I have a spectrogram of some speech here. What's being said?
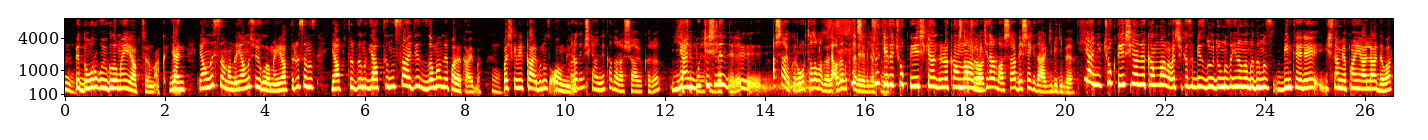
ve doğru uygulamayı yaptırmak. Yani yanlış zamanda yanlış uygulamayı yaptırırsanız yaptırdığını yaptığınız sadece zaman ve para kaybı. Başka bir kaybınız olmayacak. Para demişken ne kadar aşağı yukarı? yani bu kişinin ücretleri? e, aşağı yukarı ortalama böyle aralık da verebilirsiniz. Türkiye'de çok değişken rakamlar Atıyorum var. 2'den başlar 5'e gider gibi gibi. Yani çok değişken rakamlar var. Açıkçası biz duyduğumuzda inanamadığımız 1000 TL işlem yapan yerler de var.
